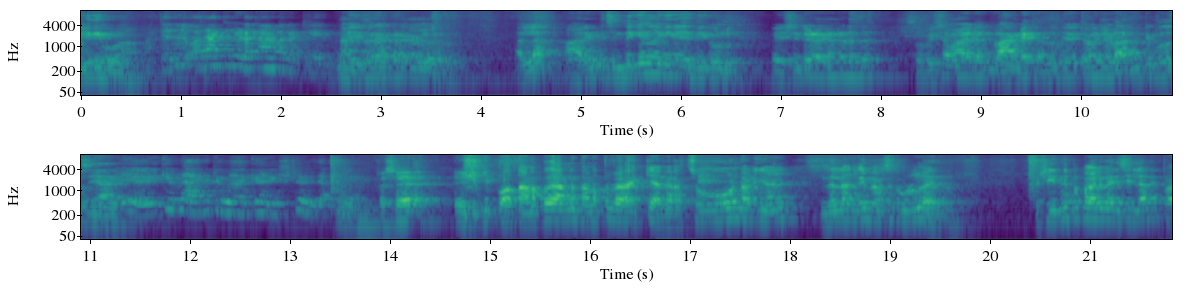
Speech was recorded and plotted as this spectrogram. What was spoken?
വീതി കൂടുതലാണ് കിടക്കാനുള്ളത് അല്ല ആരെങ്കിലും ചിന്തിക്കുന്നത് ഇങ്ങനെ ചിന്തിക്കുള്ളൂ. പേഷ്യന്റ് കിടക്കേണ്ടടുത്ത് സുഭിക്ഷമായിട്ട് ബ്ലാങ്കറ്റ് അതൊന്നും ഏറ്റവും വലിയ ബ്ലാങ്കറ്റ് പുതച്ച് ഞാൻ എനിക്ക് ബ്ലാങ്കറ്റ് ഉപയോഗിക്കാൻ ഇഷ്ടമില്ല. പക്ഷേ എനിക്കിപ്പോ തണുപ്പ് കാരണം തണുത്ത് വിറയ്ക്കുക വിറച്ചുകൊണ്ടാണ് ഞാൻ ഇന്നലെ രാത്രി വിറച്ചത് ഉള്ളുമായിരുന്നു പക്ഷെ ഇന്നിപ്പോ പാൽ വലിച്ചില്ല. ഇപ്പൊ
